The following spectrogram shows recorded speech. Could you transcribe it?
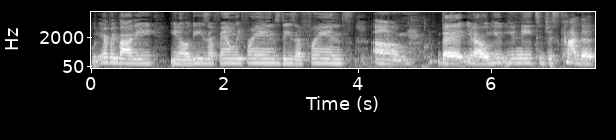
with everybody. You know, these are family friends. These are friends um, that you know you you need to just kind of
